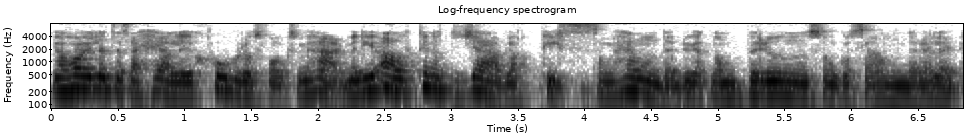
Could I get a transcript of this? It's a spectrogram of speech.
Jag har ju lite så här helgjour hos folk som är här. Men det är ju alltid något jävla piss som händer. Du vet någon brunn som går sönder eller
